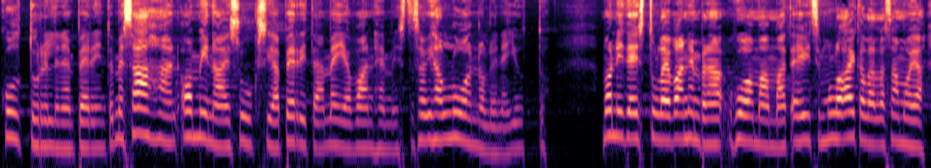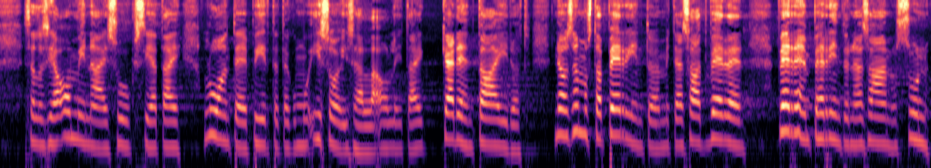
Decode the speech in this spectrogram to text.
kulttuurillinen perintö. Me saadaan ominaisuuksia, peritään meidän vanhemmista. Se on ihan luonnollinen juttu. Moni teistä tulee vanhempana huomaamaan, että ei itse, mulla on aika lailla samoja sellaisia ominaisuuksia tai luonteenpiirteitä kuin mun isoisällä oli, tai käden taidot. Ne on semmoista perintöä, mitä sä oot veren, veren perintönä saanut sun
